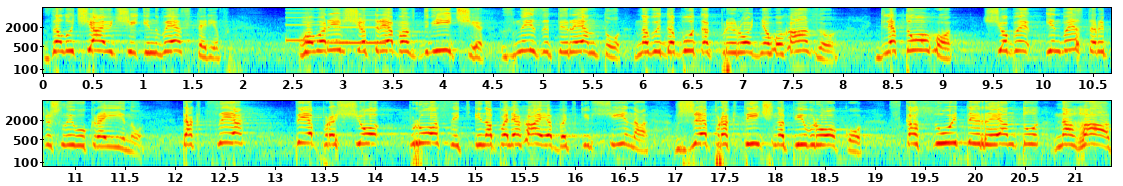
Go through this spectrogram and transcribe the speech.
залучаючи інвесторів, говорив, що треба вдвічі знизити ренту на видобуток природнього газу для того, щоб інвестори пішли в Україну. Так це те, про що просить і наполягає батьківщина вже практично півроку. Скасуйте ренту на газ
